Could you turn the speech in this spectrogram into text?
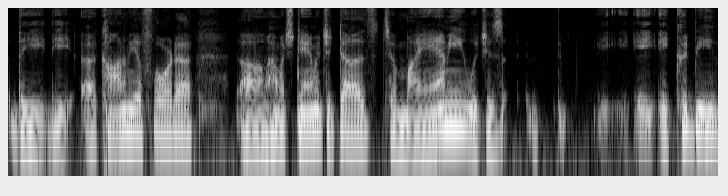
the the economy of Florida, um, how much damage it does to Miami, which is it, it could be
